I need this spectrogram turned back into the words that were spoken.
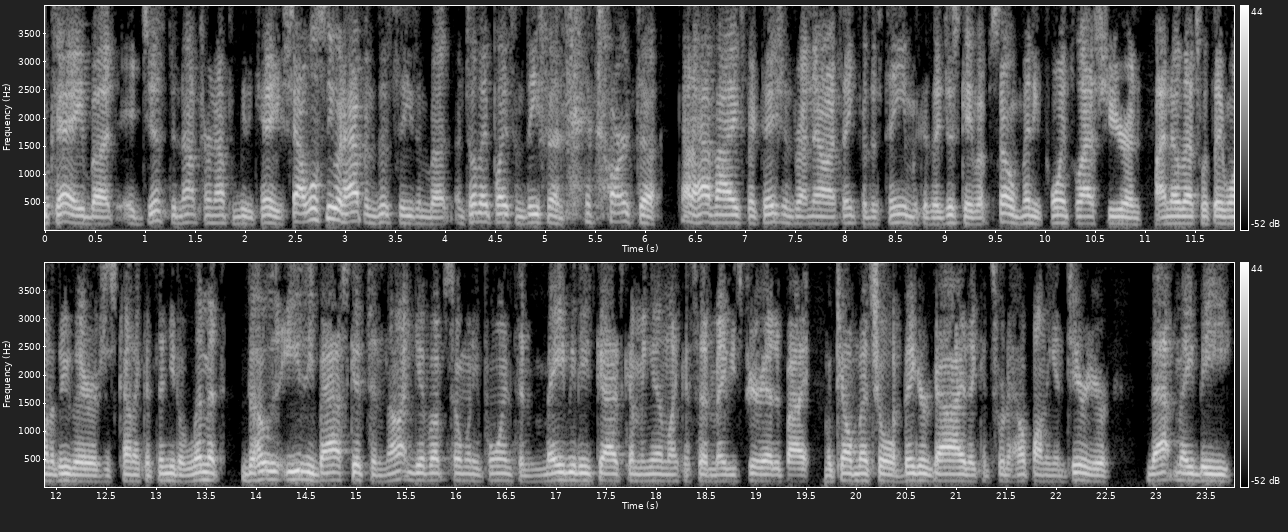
okay, but it just did not turn out to be the case. Yeah, we'll see what happens this season, but until they play some defense, it's hard to kind of have high expectations right now, I think, for this team because they just gave up so many points last year. And I know that's what they want to do there is just kind of continue to limit those easy baskets and not give up so many points. And maybe these guys coming in, like I said, maybe spearheaded by Makhel Mitchell, a bigger guy that can sort of help on the interior. That may be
